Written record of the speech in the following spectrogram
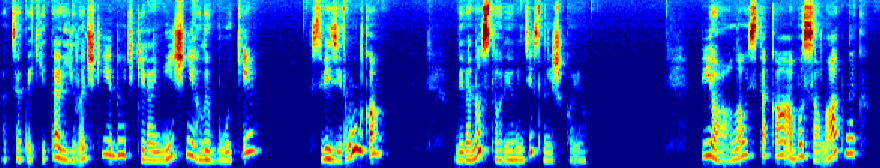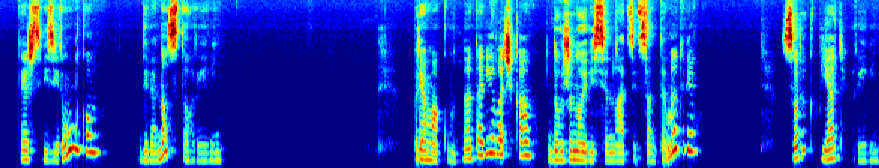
А це такі тарілочки йдуть, керамічні, глибокі, з візерунком 90 гривень зі знижкою. Піала ось така або салатник, теж з візерунком 90 гривень. Прямокутна тарілочка довжиною 18 см 45 гривень.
